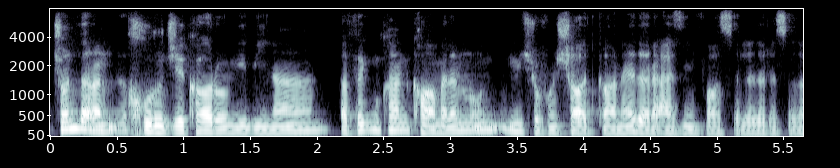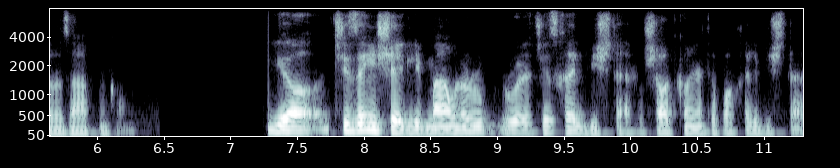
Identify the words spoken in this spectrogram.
چون دارن خروجی کار رو می‌بینن و فکر می‌کنن کاملا اون میکروفون شادگانه داره از این فاصله داره صدا رو ضبط می‌کنه. یا چیز این شکلی معمولا رو, رو چیز خیلی بیشتر شادکان اتفاق خیلی بیشتر.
